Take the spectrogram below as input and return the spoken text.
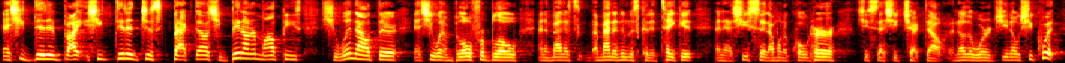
and she didn't bite. She didn't just back down. She bit on her mouthpiece. She went out there and she went blow for blow, and Amanda Amanda Nunes couldn't take it. And as she said, I'm going to quote her. She said she checked out. In other words, you know, she quit.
